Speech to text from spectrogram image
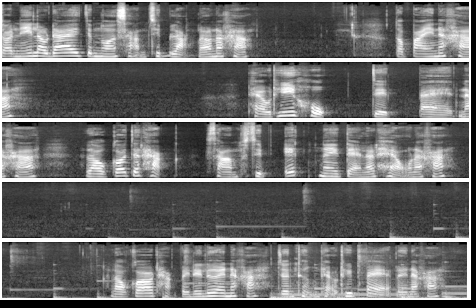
ตอนนี้เราได้จำนวน 30 หลักแล้วนะคะ ต่อไปนะคะ แถวที่ 6 7 8 นะคะ เราก็จะถัก 30x ในแต่ละแถวนะคะเราก็ถักไปเรื่อยๆนะคะ จนถึงแถวที่ 8 เลยนะคะ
